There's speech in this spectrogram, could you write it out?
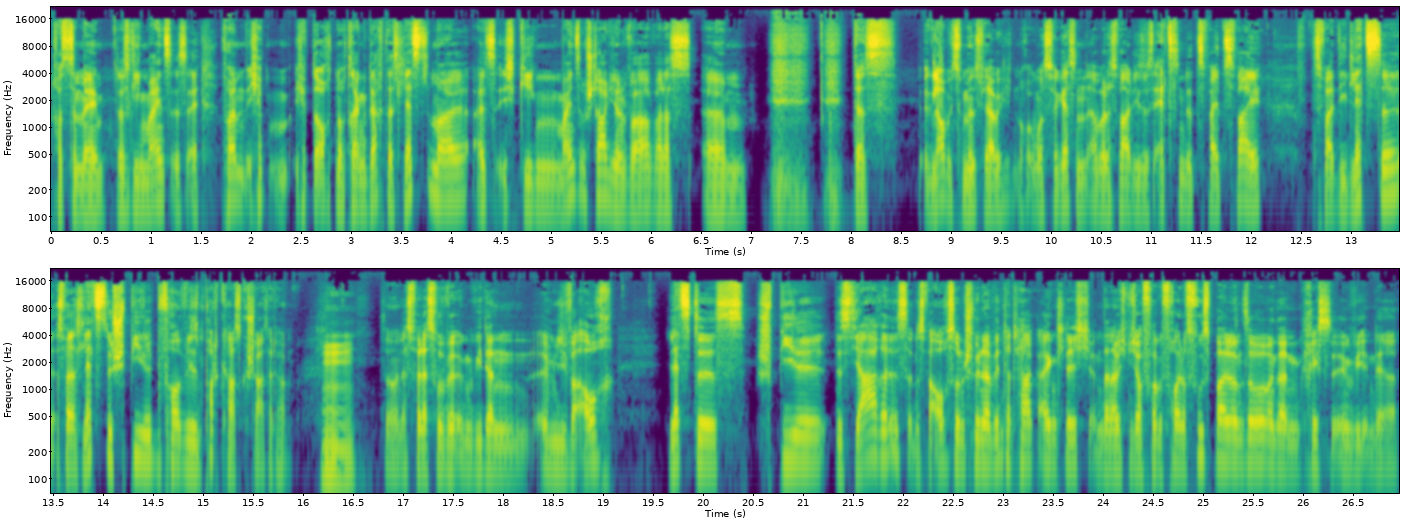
Trotzdem, ey, das gegen Mainz ist, ey. Vor allem, ich habe ich hab da auch noch dran gedacht, das letzte Mal, als ich gegen Mainz im Stadion war, war das, ähm, das, glaube ich zumindest, vielleicht habe ich noch irgendwas vergessen, aber das war dieses ätzende 2-2. Das war die letzte, das war das letzte Spiel, bevor wir diesen Podcast gestartet haben. Hm. So, und das war das, wo wir irgendwie dann, irgendwie war auch letztes Spiel des Jahres und es war auch so ein schöner Wintertag eigentlich und dann habe ich mich auch voll gefreut auf Fußball und so und dann kriegst du irgendwie in der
